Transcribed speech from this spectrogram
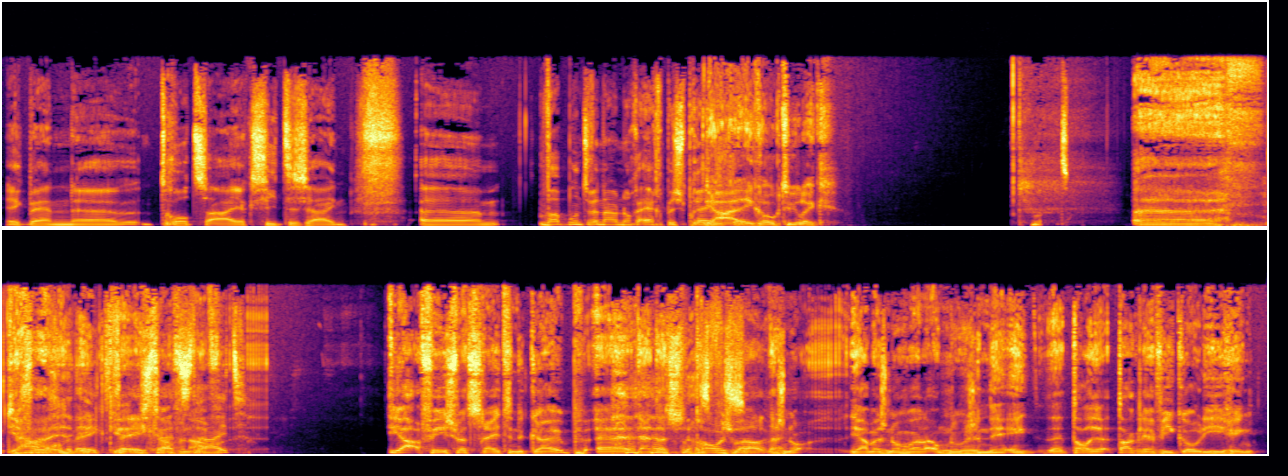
Ik ben eh, trots Ajax te zijn. Ehm, wat moeten we nou nog echt bespreken? Ja, ik ook, tuurlijk. Eh, ja, Volgende week, ik, eh, ik ga vanavond- feestwedstrijd. Ja, feestwedstrijd in de Kuip. Nou, dat is trouwens wel. bizar, Dat is nog, ja, maar is nog wel ook nog eens een ding. Ik, Talia- Tagliafico die ging.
